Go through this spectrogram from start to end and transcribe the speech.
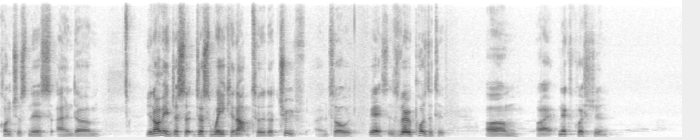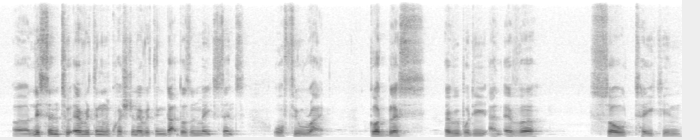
consciousness and um, you know what I mean? Just, just waking up to the truth. And so, yes, it's very positive. Um, all right, next question. Uh, listen to everything and question everything. That doesn't make sense. or feel right. God bless everybody and ever so taking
